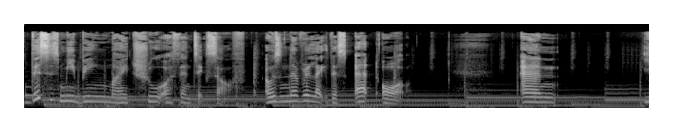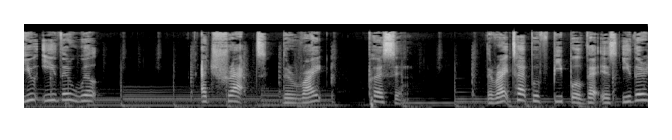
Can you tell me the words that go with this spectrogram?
this is me being my true, authentic self. I was never like this at all. And you either will attract the right person, the right type of people that is either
